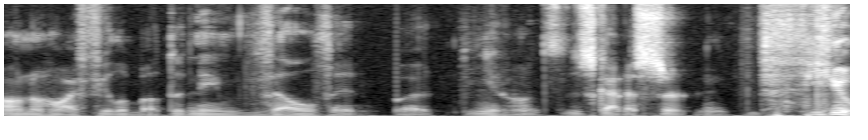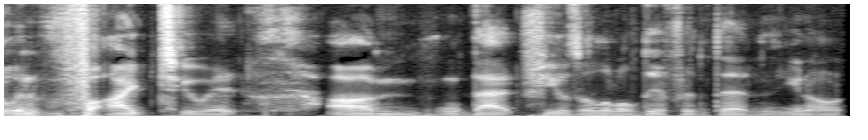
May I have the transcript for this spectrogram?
I don't know how I feel about the name Velvet, but you know, it's, it's got a certain feel and vibe to it um, that feels a little different than you know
